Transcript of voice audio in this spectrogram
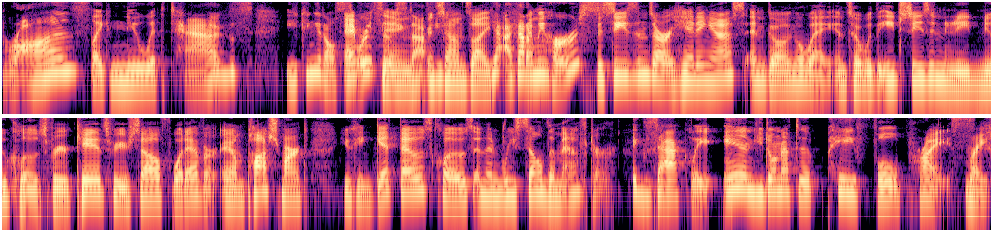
bras like new with tags you can get all sorts Everything. of stuff. It You- sounds like. yeah. I got a I mean, purse. The seasons are hitting us and going away, and so with each season, you need new clothes for your kids, for yourself, whatever. And on Poshmark, you can get those clothes and then resell them after. Exactly. And you don't have to pay full price. Right.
